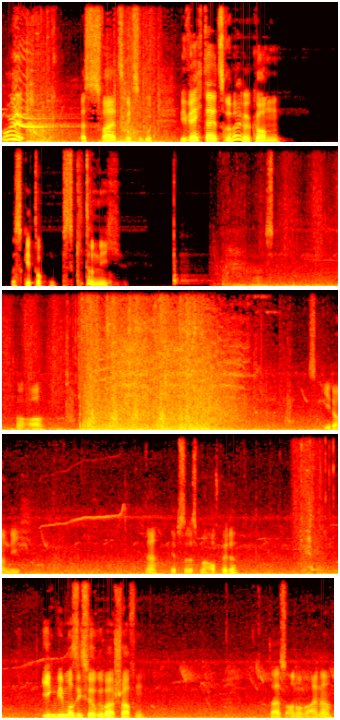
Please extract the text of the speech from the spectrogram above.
Ui. Das war jetzt nicht so gut. Wie wäre ich da jetzt rübergekommen? Das geht doch, das geht doch nicht. Oh oh. Das geht doch nicht. Na, hebst du das mal auf, bitte? Irgendwie muss ich es hier rüber schaffen. Da ist auch noch einer.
